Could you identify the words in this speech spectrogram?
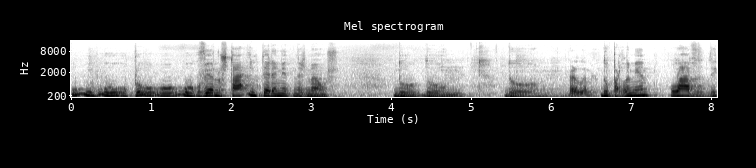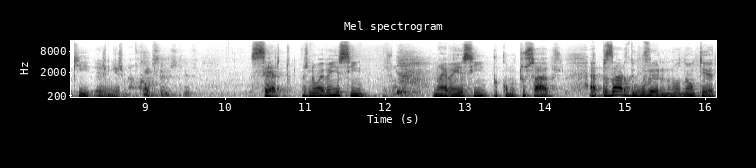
o, o, o, o Governo está inteiramente nas mãos do, do, do, Parlamento. do Parlamento, lavo daqui as minhas mãos. Como sempre esteve. Certo, mas não é bem assim, João. Não é bem assim, porque, como tu sabes, apesar do governo não ter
